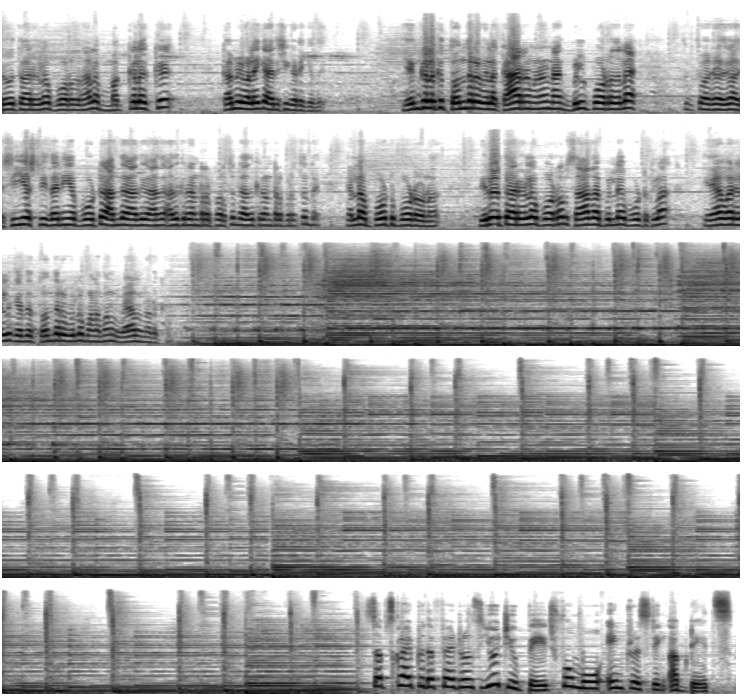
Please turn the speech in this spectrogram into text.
இருபத்தாறு கிலோ போடுறதுனால மக்களுக்கு கம்மி விலைக்கு அரிசி கிடைக்குது. எங்களுக்கு தொந்தரவு இல்லை. காரணம் என்னென்னா நாங்கள் பில் போடுறதுல சிஎஸ்டி தனியாக போட்டு அந்த அது அது- அதுக்கு ரெண்டரை பர்சன்ட் அதுக்கு ரெண்டரை பர்சன்ட் எல்லாம் போட்டு போடணும். இருபத்தாறு கிலோ போடுறோம். சாதா பில்லே போட்டுக்கலாம். வியாபாரிகளுக்கு எந்த தொந்தரவு இல்லை. மனமான வேலை நடக்கும். Subscribe to the Federal's YouTube page for more interesting updates.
